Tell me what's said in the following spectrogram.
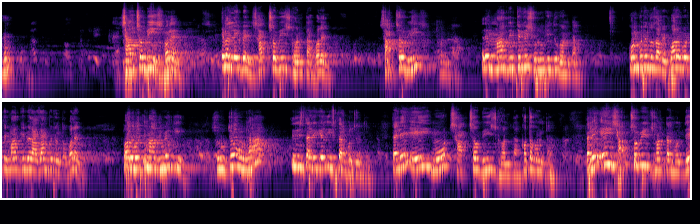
হ্যাঁ? সাতশো বিশ বলেন। এবার লিখবেন সাতশো বিশ ঘণ্টা, বলেন। সাতশো বিশ ঘণ্টা। তাহলে মাগরীব থেকে শুরু কিন্তু ঘণ্টা। কোন পর্যন্ত যাবে? পরবর্তী মাগরীবের আজান পর্যন্ত, বলেন। পরবর্তী মাগরীবের কি? সূর্য উঠা তিরিশ তারিখের ইফতার পর্যন্ত। তাহলে এই মোট সাতশো বিশ ঘণ্টা। কত ঘণ্টা? তাহলে এই সাতশো বিশ ঘণ্টার মধ্যে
